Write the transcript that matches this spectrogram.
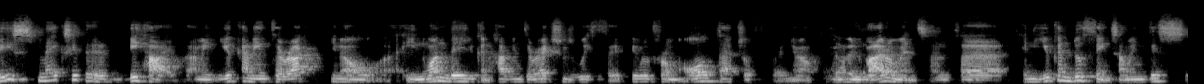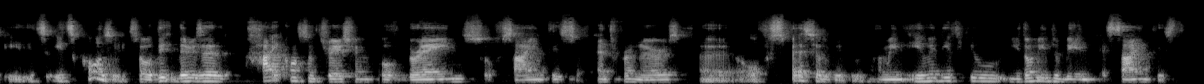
this makes it a beehive. I mean, you can interact you know, in one day you can have interactions with people from all types of, you know, environments, and uh, and you can do things. I mean, this it's it's cozy. So th- there is a high concentration of brains, of scientists, of entrepreneurs, uh, of special people. I mean, even if you you don't need to be a scientist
